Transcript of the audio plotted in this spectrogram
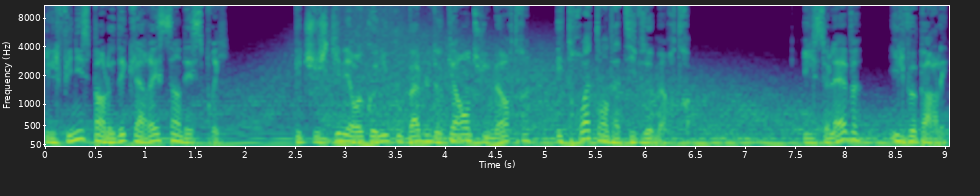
Ils finissent par le déclarer saint d'esprit. Pichushkin est reconnu coupable de 48 meurtres et 3 tentatives de meurtre. Il se lève, il veut parler.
